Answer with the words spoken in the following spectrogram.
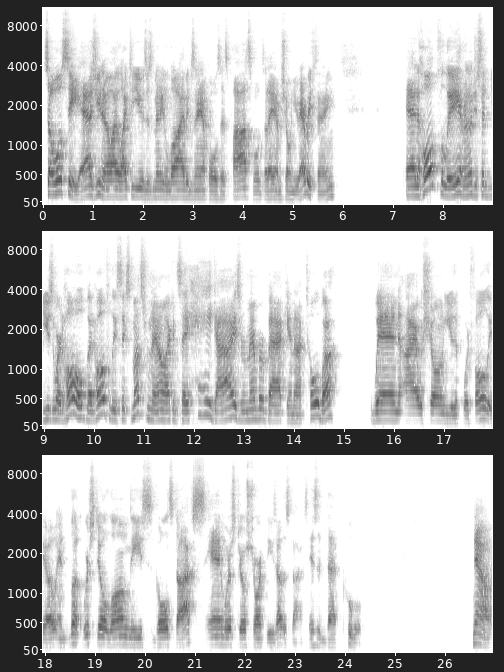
So we'll see. As you know, I like to use as many live examples as possible. Today I'm showing you everything. And hopefully, and I know you said use the word hope, but hopefully six months from now I can say, hey guys, remember back in October when I was showing you the portfolio. And look, we're still long these gold stocks and we're still short these other stocks. Isn't that cool? Now,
